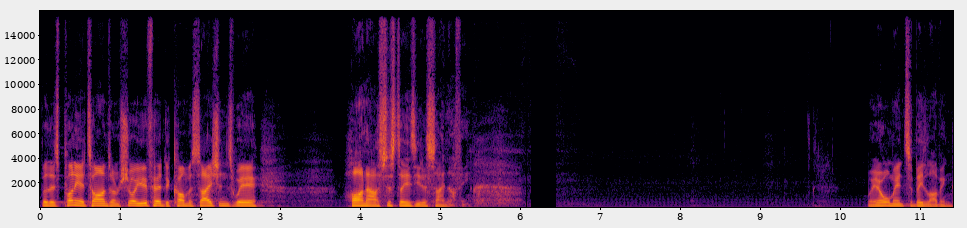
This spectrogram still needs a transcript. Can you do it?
But there's plenty of times, I'm sure you've heard the conversations where, oh no, it's just easy to say nothing. We're all meant to be loving.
